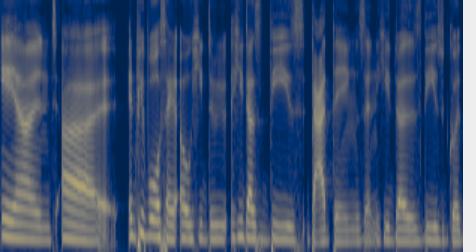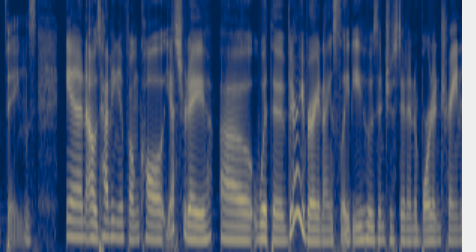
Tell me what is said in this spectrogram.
And uh, and people will say, oh, he do he does these bad things and he does these good things. And I was having a phone call yesterday uh, with a very very nice lady who's interested in a board and train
